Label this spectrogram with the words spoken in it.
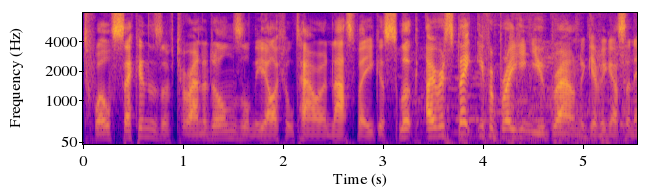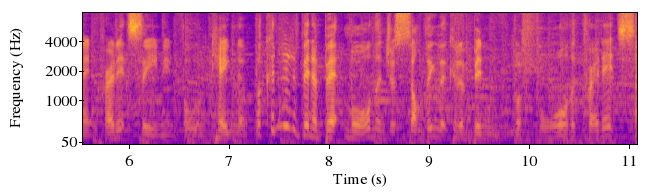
12 seconds of Pteranodons on the Eiffel Tower in Las Vegas. Look, I respect you for breaking new ground and giving us an end credits scene in Fallen Kingdom, but couldn't it have been a bit more than just something that could have been before the credits?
